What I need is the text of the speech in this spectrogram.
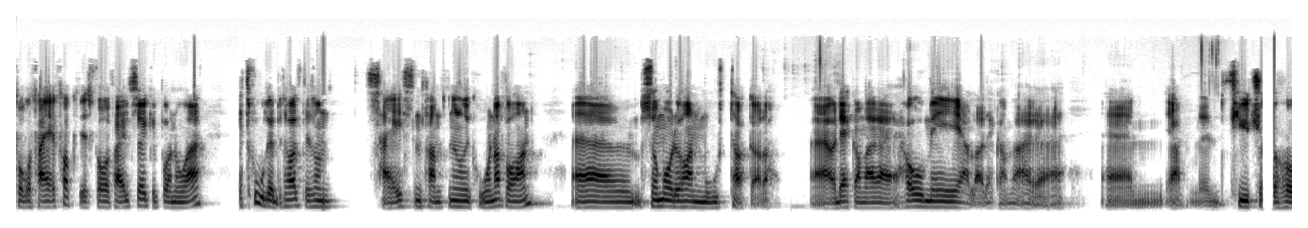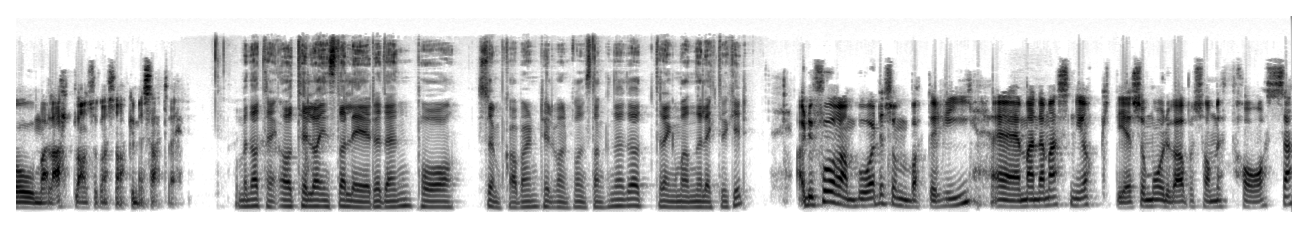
for feil, faktisk for å feilsøke på noe. Jeg tror jeg betalte sånn 1600-1500 kroner for den. Eh, så må du ha en mottaker, da. Eh, og det kan være Homie, eller det kan være ja, Future Home, eller et eller annet som kan snakke med treng, og til å installere den på strømkabelen til varmtvannstankene, da trenger man elektriker? Ja, Du får den både som batteri, eh, men det mest nøyaktige så må du være på samme fase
